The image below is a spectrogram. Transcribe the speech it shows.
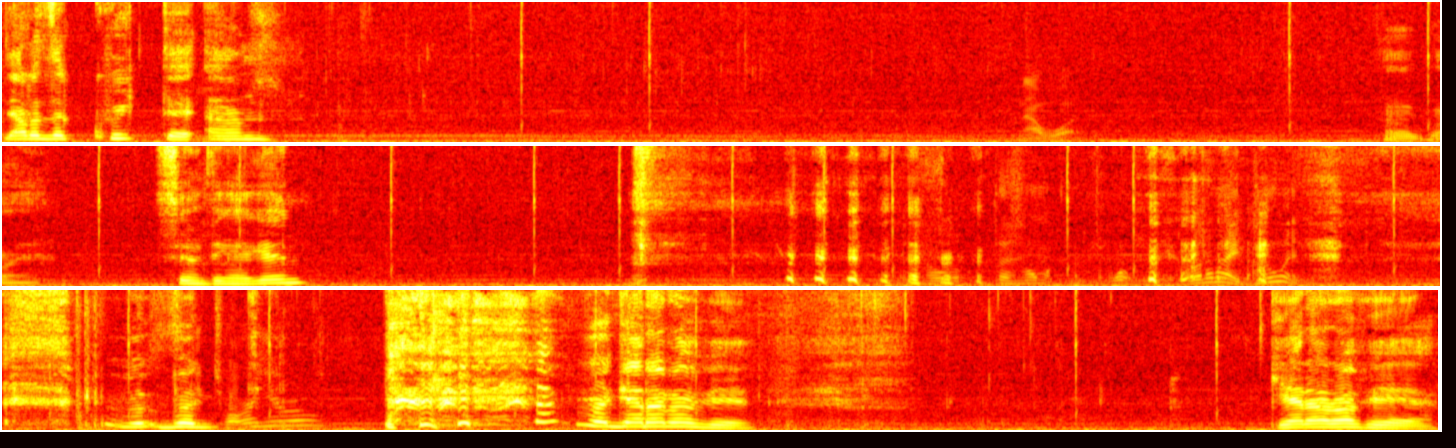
That was a quick. Te- um. Now what? Oh boy. Same thing again. What the hell? What, what am I doing? But, but, Guitar Hero? but get out of here. Get out of here.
